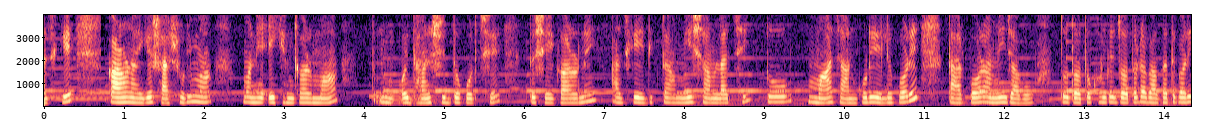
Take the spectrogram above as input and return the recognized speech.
আজকে। কারণ আজকে শাশুড়ি মা মানে এখানকার মা ওই ধান সিদ্ধ করছে। তো সেই কারণেই আজকে এই দিকটা আমিই সামলাচ্ছি। তো মা চান করে এলে পরে তারপর আমি যাব। তো ততক্ষণকে যতটা বাগাতে পারি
